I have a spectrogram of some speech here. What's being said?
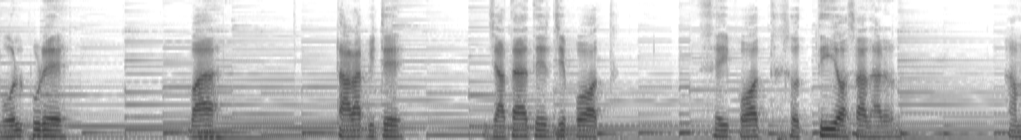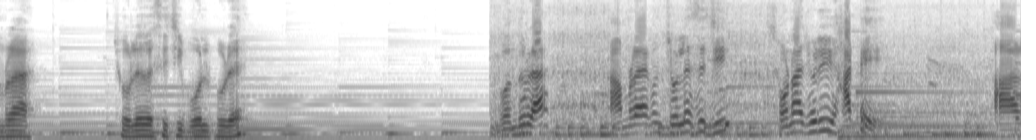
বোলপুরে বা তারাপীঠে যাতায়াতের যে পথ, সেই পথ সত্যিই অসাধারণ। আমরা চলেও এসেছি বোলপুরে। বন্ধুরা, আমরা এখন চলে এসেছি সোনাঝুরির হাটে। আর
